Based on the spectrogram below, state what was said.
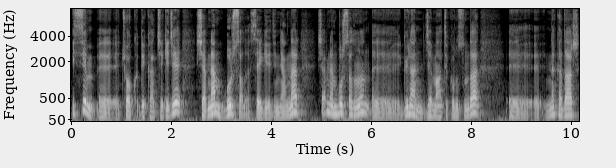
isim e, çok dikkat çekici. Şebnem Bursalı sevgili dinleyenler. Şebnem Bursalı'nın e, Gülen cemaati konusunda e, ne kadar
